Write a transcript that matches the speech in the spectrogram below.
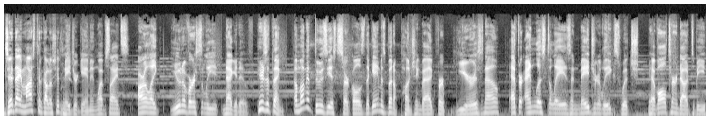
Jedi Master, καλώς ήρθες. major gaming websites are like universally negative. Here's the thing among enthusiast circles, the game has been a punching bag for years now. After endless delays and major leaks, which have all turned out to be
